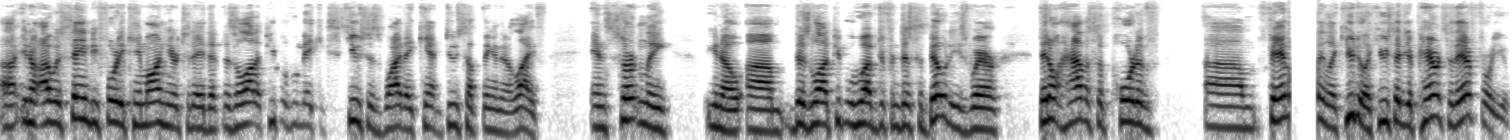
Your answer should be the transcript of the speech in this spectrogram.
uh, you know I was saying before you came on here today that there's a lot of people who make excuses why they can't do something in their life, and certainly you know um, there's a lot of people who have different disabilities where they don't have a supportive um, family like you do. Like you said, your parents are there for you,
